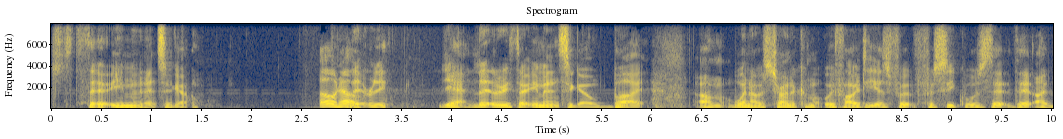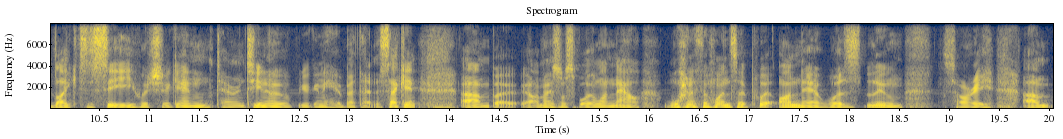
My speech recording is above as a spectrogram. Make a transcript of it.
30 minutes ago. Oh no. Literally. Yeah, literally 30 minutes ago. But um, when I was trying to come up with ideas for, for sequels that, that I'd like to see, which again, Tarantino, you're going to hear about that in a second, um, but I might as well spoil one now. One of the ones I put on there was Loom. Sorry. Um,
